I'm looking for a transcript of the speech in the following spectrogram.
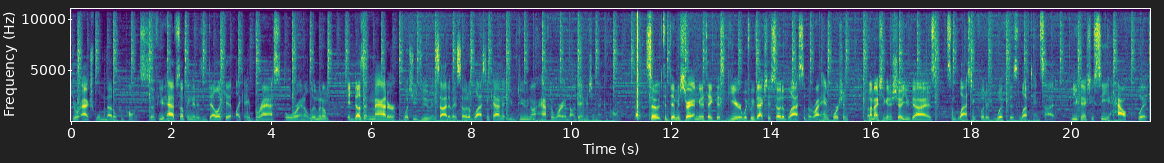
your actual metal components. So if you have something that is delicate, like a brass or an aluminum, it doesn't matter what you do inside of a soda blasting cabinet, you do not have to worry about damaging that component. So to demonstrate, I'm gonna take this gear, which we've actually soda blasted the right-hand portion, but I'm actually gonna show you guys some blasting footage with this left-hand side. And you can actually see how quick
